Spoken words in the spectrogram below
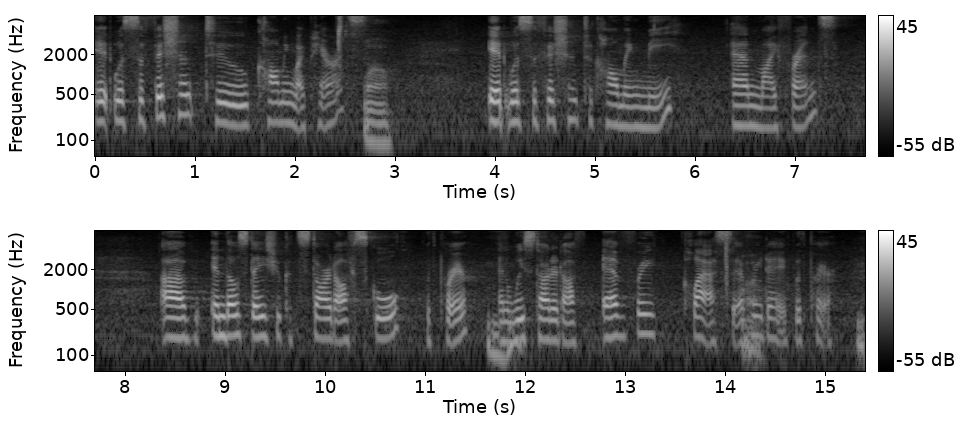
It was sufficient to calming my parents. Wow. It was sufficient to calming me and my friends. Uh, in those days, you could start off school with prayer, mm-hmm. and we started off every class every wow. day with prayer. Mm.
